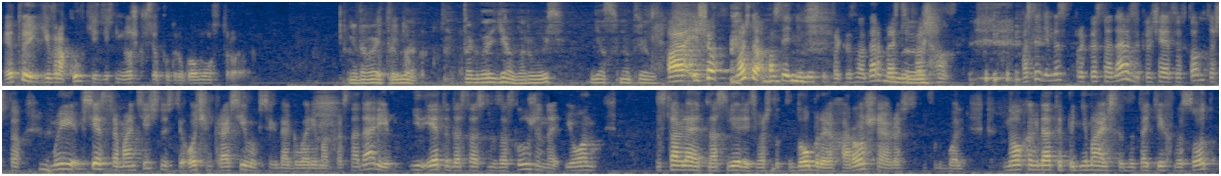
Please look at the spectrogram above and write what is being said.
Это Еврокубки, здесь немножко все по-другому устроено. И давай тогда, тогда я ворвусь. Я смотрел. А еще можно последнее мысль про Краснодар, прости, да. пожалуйста. Последняя мысль про Краснодар заключается в том, то, что мы все с романтичностью очень красиво всегда говорим о Краснодаре, и это достаточно заслуженно, и он заставляет нас верить во что-то доброе, хорошее в российском футболе. Но когда ты поднимаешься до таких высот,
